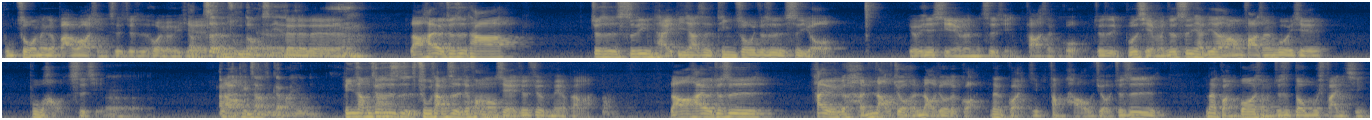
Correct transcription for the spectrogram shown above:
不做那个八卦形式，就是会有一些要镇住东西。对对对对对。然后还有就是他，就是司令台地下室，听说就是是有有一些邪门的事情发生过，就是不是邪门，就是司令台地下好像发生过一些不好的事情。嗯那平常是干嘛用的？平常就是储藏室就放东西，就就没有干嘛。然后还有就是它有一个很老旧、很老旧的管，那个管已经放好久，就是那管不知道为什么就是都不翻新，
